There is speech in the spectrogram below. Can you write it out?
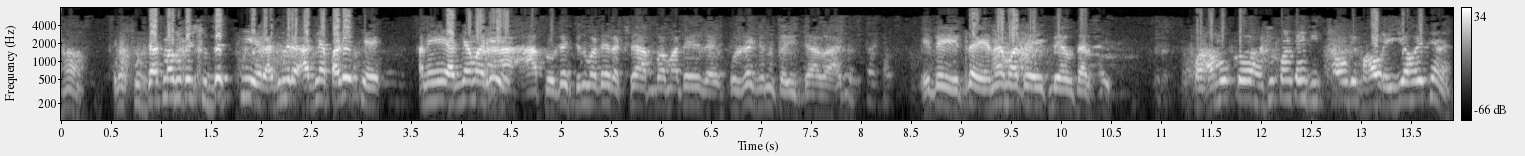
હા. એટલે શુદ્ધાત્મા રૂપે શુદ્ધ જ છીએ. રાજેન્દ્ર આજ્ઞા પાડે છે અને એ આજ્ઞામાં આ પ્રોટેક્શન માટે રક્ષા આપવા માટે પ્રોટેક્શન કર્યું છે એટલે એટલે એના માટે એક બે અવતાર થાય. પણ અમુક હજુ પણ કંઈક ઈચ્છાઓ કે ભાવ રહી ગયા હોય છે ને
